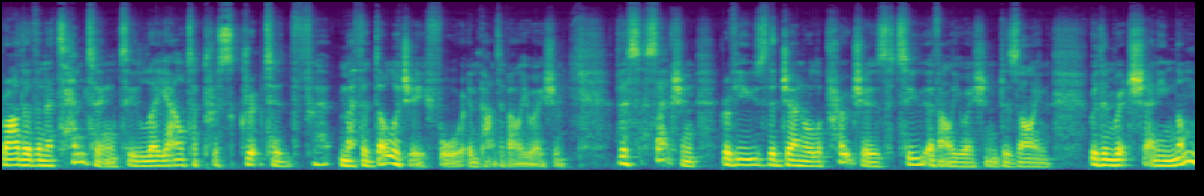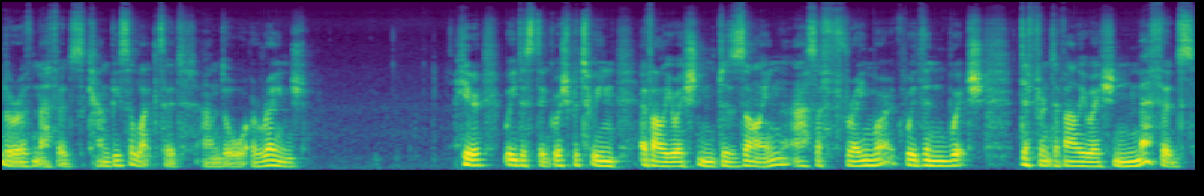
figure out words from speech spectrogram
rather than attempting to lay out a prescriptive methodology for impact evaluation. This section reviews the general approaches to evaluation design, within which any number of methods can be selected and or arranged. Here we distinguish between evaluation design as a framework within which different evaluation methods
